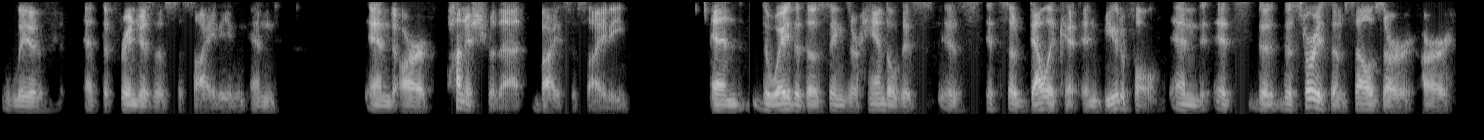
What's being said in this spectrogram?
live at the fringes of society and and, and are punished for that by society and the way that those things are handled is is it's so delicate and beautiful and it's the the stories themselves are are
